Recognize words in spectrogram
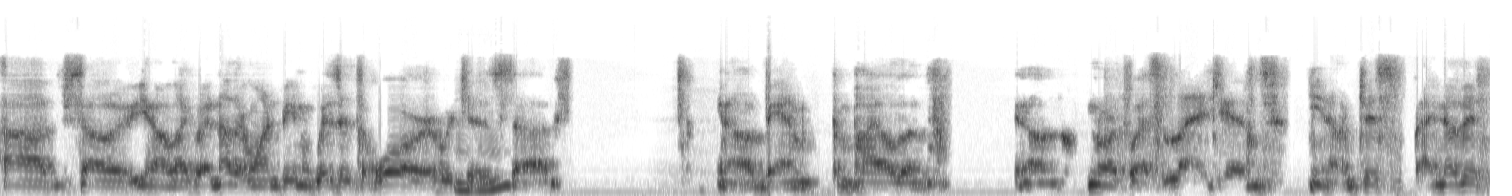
uh, so, you know, like another one being Wizards of War, which is, uh, you know, a band compiled of, you know, Northwest legends. You know, just I know there's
